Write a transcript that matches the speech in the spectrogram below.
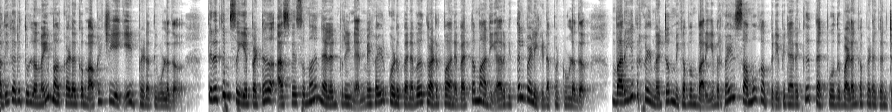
அதிகரித்துள்ளமை மக்களுக்கு மகிழ்ச்சியை ஏற்படுத்தியுள்ளது. திருத்தம் செய்யப்பட்ட அஸ்வசம நலன்புரி நன்மைகள் கொடுப்பனவு தொடர்பான வர்த்தமானி அறிவித்தல் வெளியிடப்பட்டுள்ளது. வறியவர்கள் மற்றும் மிகவும் வறியவர்கள் சமூக பிரிவினருக்கு தற்போது வழங்கப்படுகின்ற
